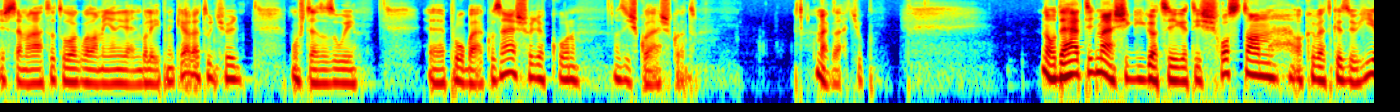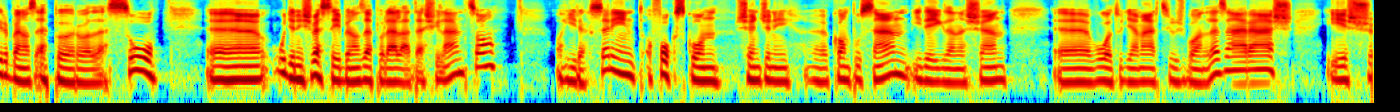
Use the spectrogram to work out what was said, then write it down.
és szemmeláthatólag valamilyen irányba lépni kellett, úgyhogy most ez az új próbálkozás, hogy akkor az iskolásokat meglátjuk. No, de hát egy másik gigacéget is hoztam. A következő hírben, az Apple-ről lesz szó, eh, ugyanis veszélyben az Apple ellátási lánca, a hírek szerint. A Foxconn Shenzheni kampuszán ideiglenesen volt ugye márciusban lezárás, és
